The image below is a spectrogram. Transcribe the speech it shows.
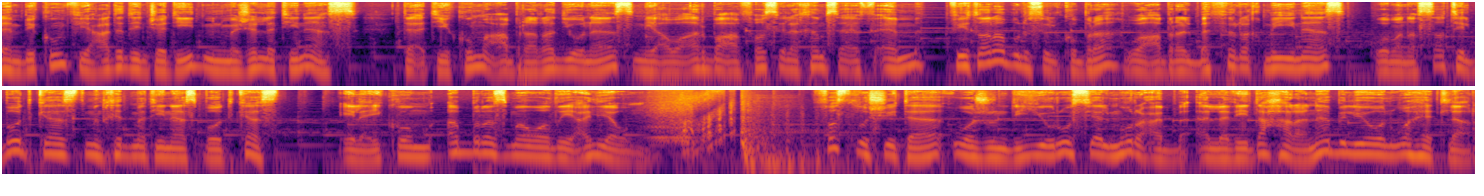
أهلا بكم في عدد جديد من مجلة ناس. تأتيكم عبر راديو ناس 104.5 أف إم في طرابلس الكبرى وعبر البث الرقمي ناس ومنصات البودكاست من خدمة ناس بودكاست. إليكم أبرز مواضيع اليوم. فصل الشتاء وجندي روسيا المرعب الذي دحر نابليون وهتلر.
